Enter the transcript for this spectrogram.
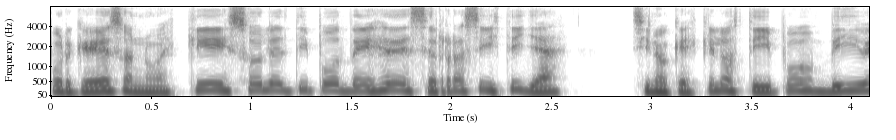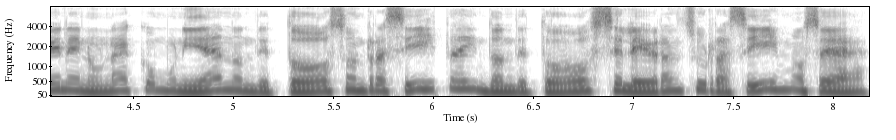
porque eso no es que solo el tipo deje de ser racista y ya, sino que es que los tipos viven en una comunidad en donde todos son racistas y donde todos celebran su racismo, o sea,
